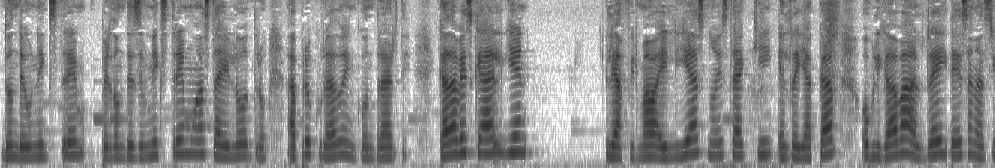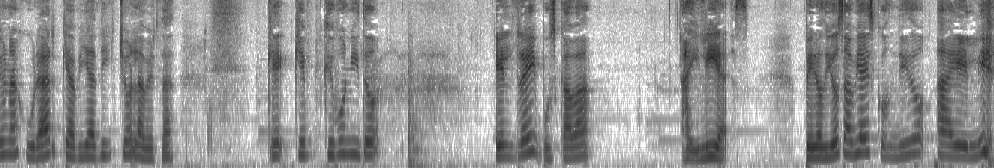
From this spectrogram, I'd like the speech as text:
donde un extremo, perdón, desde un extremo hasta el otro ha procurado encontrarte. Cada vez que alguien le afirmaba Elías no está aquí, el rey Acab obligaba al rey de esa nación a jurar que había dicho la verdad. Qué, qué, qué bonito. El rey buscaba a Elías, pero Dios había escondido a Elías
